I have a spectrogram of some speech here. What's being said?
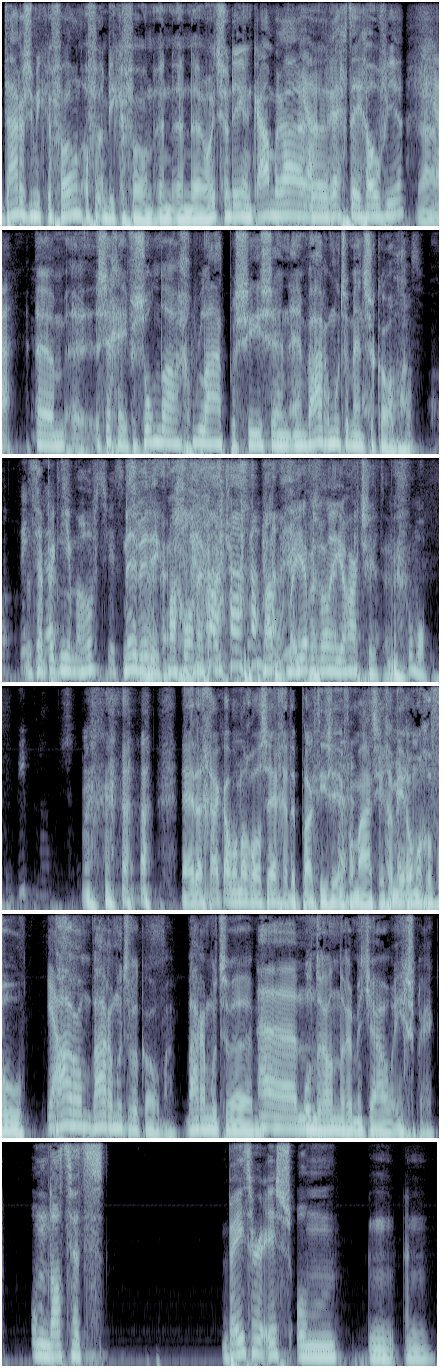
daar is een microfoon, of een microfoon, een, een, hoe heet zo'n ding, een camera Ja. recht tegenover je. Ja. Ehm, eh, zeg even zondag, hoe laat precies en, en waarom moeten mensen komen? God, dat heb ik niet in mijn hoofd zitten. Nee, weet ik, maar gewoon even uit je- maar, maar je hebt het wel in je hart zitten. Kom op. Nee, dat ga ik allemaal nog wel zeggen, de praktische informatie. Het gaat meer om een gevoel. Ja. Waarom, waarom moeten we komen? Waarom moeten we Ehm, onder andere met jou in gesprek? Omdat het beter is om een, een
